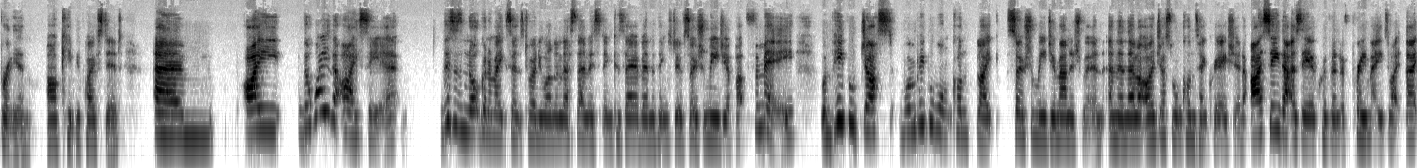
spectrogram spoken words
brilliant. I'll keep you posted. Um, I the way that I see it, this is not going to make sense to anyone unless they're listening because they have anything to do with social media. But for me, when people just when people want con- like social media management and then they're like, I just want content creation, I see that as the equivalent of pre-made. Like they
